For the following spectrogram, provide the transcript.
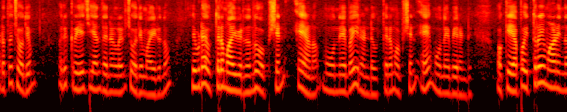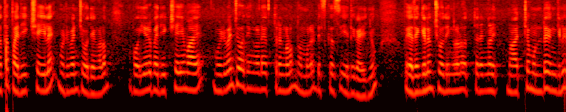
അടുത്ത ചോദ്യം. ഒരു ക്രിയ ചെയ്യാൻ തന്നെയുള്ള ഒരു ചോദ്യമായിരുന്നു. ഇവിടെ ഉത്തരമായി വരുന്നത് ഓപ്ഷൻ എ ആണ്. മൂന്ന് ബൈ രണ്ട് ഉത്തരം ഓപ്ഷൻ എ മൂന്ന് ബൈ രണ്ട്. ഓക്കെ അപ്പോൾ ഇത്രയുമാണ് ഇന്നത്തെ പരീക്ഷയിലെ മുഴുവൻ ചോദ്യങ്ങളും. അപ്പോൾ ഈ ഒരു പരീക്ഷയുമായ മുഴുവൻ ചോദ്യങ്ങളുടെ ഉത്തരങ്ങളും നമ്മൾ ഡിസ്കസ് ചെയ്ത് കഴിഞ്ഞു. അപ്പോൾ ഏതെങ്കിലും ചോദ്യങ്ങളുടെ ഉത്തരങ്ങളിൽ മാറ്റമുണ്ട് എങ്കിൽ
